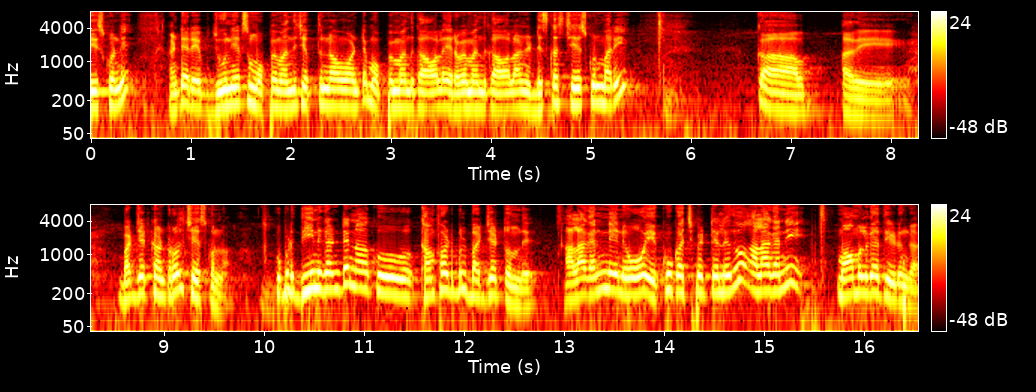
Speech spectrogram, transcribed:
చేసుకోండి అంటే రేపు జూనియర్స్ ముప్పై మంది చెప్తున్నాము అంటే ముప్పై మంది కావాలా ఇరవై మంది కావాలా అని డిస్కస్ చేసుకుని మరి కా- అది బడ్జెట్ కంట్రోల్ చేసుకున్నాం. ఇప్పుడు దీనికంటే నాకు కంఫర్టబుల్ బడ్జెట్ ఉంది. అలాగని నేను ఓ ఎక్కువ ఖర్చు పెట్టలేదు అలాగని మామూలుగా తీయడంగా.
